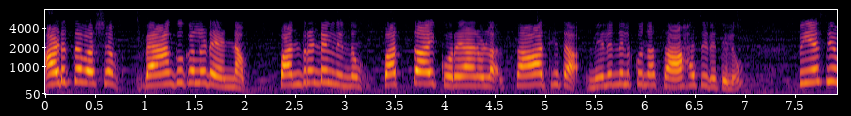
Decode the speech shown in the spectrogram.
അടുത്ത വർഷം ബാങ്കുകളുടെ എണ്ണം പന്ത്രണ്ടിൽ നിന്നും പത്തായി കുറയാനുള്ള സാധ്യത നിലനിൽക്കുന്ന സാഹചര്യത്തിലും പി എസ് യു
